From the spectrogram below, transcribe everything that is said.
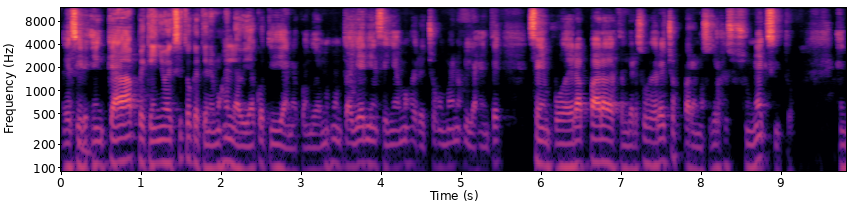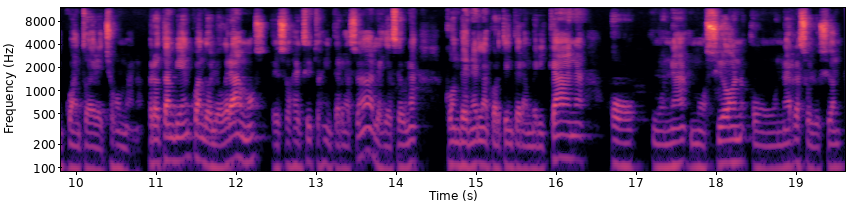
es decir, en cada pequeño éxito que tenemos en la vida cotidiana. Cuando damos un taller y enseñamos derechos humanos y la gente se empodera para defender sus derechos, para nosotros eso es un éxito en cuanto a derechos humanos. Pero también cuando logramos esos éxitos internacionales, ya sea una condena en la Corte Interamericana o una moción o una resolución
